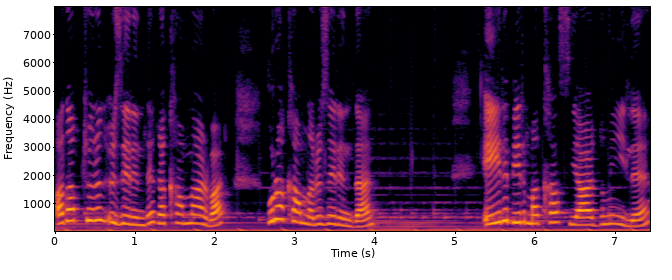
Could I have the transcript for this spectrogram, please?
Adaptörün üzerinde rakamlar var. Bu rakamlar üzerinden eğri bir makas yardımı ile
